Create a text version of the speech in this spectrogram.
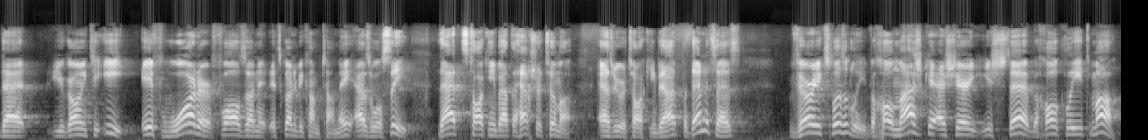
that you're going to eat, if water falls on it, it's going to become tame, as we'll see. That's talking about the hechsher tuma, as we were talking about. But then it says very explicitly, "B'chol mashke asher yishseh b'chol kli itma."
